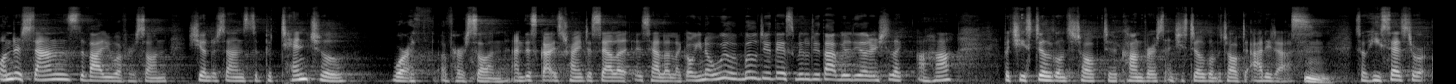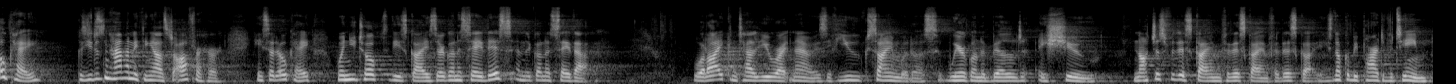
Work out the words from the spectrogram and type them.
understands the value of her son. She understands the potential worth of her son. And this guy's trying to sell it, sell it like, oh, you know, we'll, we'll do this, we'll do that, we'll do that. And she's like, uh huh. But she's still going to talk to Converse and she's still going to talk to Adidas. So he says to her, okay, because he doesn't have anything else to offer her. He said, okay, when you talk to these guys, they're going to say this and they're going to say that. What I can tell you right now is if you sign with us, we're going to build a shoe, not just for this guy and for this guy and for this guy. He's not going to be part of a team.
